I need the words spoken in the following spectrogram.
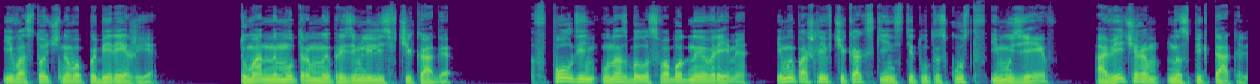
и Восточного побережья. Туманным утром мы приземлились в Чикаго. В полдень у нас было свободное время, и мы пошли в Чикагский институт искусств и музеев, а вечером на спектакль.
